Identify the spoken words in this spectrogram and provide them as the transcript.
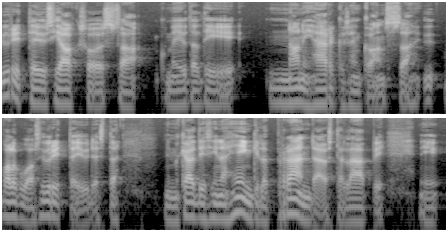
yrittäjyysjaksoissa, kun me juteltiin Nani Härkösen kanssa y- valokuvausyrittäjyydestä, niin me käytiin siinä henkilöbrändäystä läpi, niin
